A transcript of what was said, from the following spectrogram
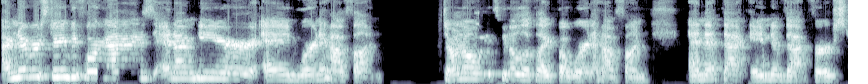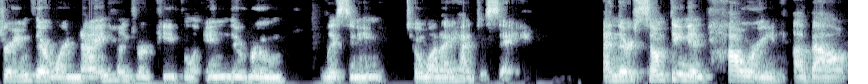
I've never streamed before, guys, and I'm here and we're gonna have fun. Don't know what it's going to look like, but we're going to have fun. And at that end of that first stream, there were 900 people in the room listening to what I had to say. And there's something empowering about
